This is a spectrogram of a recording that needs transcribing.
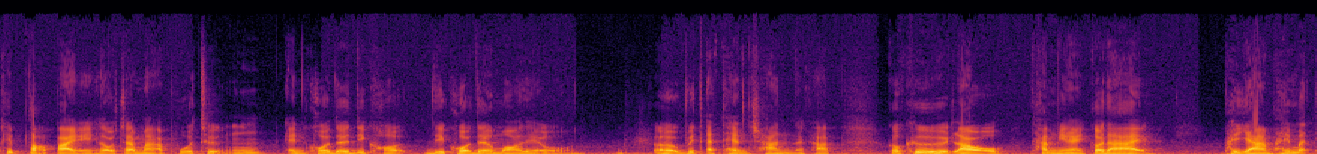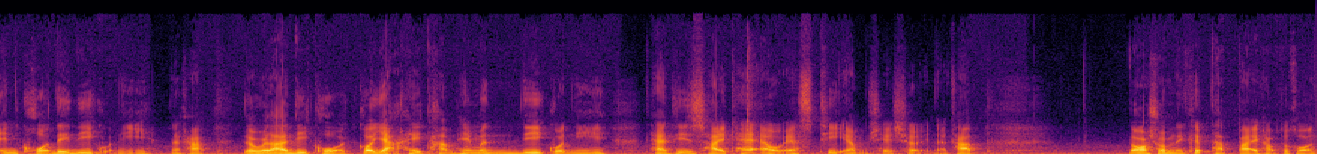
คลิปต่อไปเราจะมาพูดถึง encoder decoder model เอ่อ with attention นะครับ ก็คือเราทำยังไงก็ได้ พยายามให้มัน encode ได้ดีกว่านี้นะครับ แล้วเวลา decode ก็อยากให้ทำให้มันดีกว่านี้ แทนที่จะใช้แค่ LSTM เฉยๆนะครับ รอชมในคลิปถัดไปครับทุกคน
